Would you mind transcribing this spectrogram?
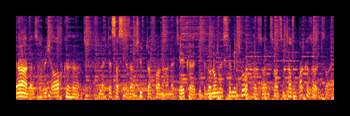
Ja, das habe ich auch gehört. Vielleicht ist das dieser Typ da vorne an der Theke. Die Belohnung ist ziemlich hoch. Das sollen 20.000 Backe sollten sein.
